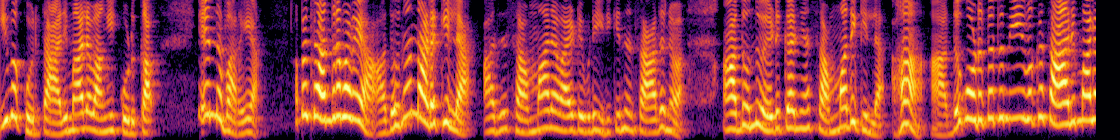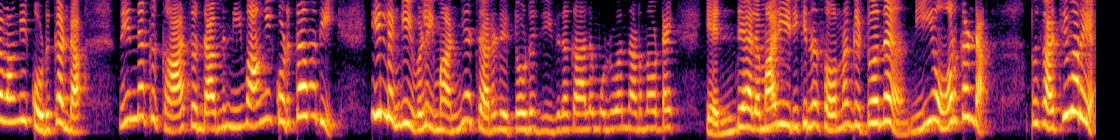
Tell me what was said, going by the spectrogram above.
ഇവക്കൊരു താലിമാല വാങ്ങി കൊടുക്കാം എന്ന് പറയാം. അപ്പം ചന്ദ്ര പറയാ അതൊന്നും നടക്കില്ല. അത് സമ്മാനമായിട്ട് ഇവിടെ ഇരിക്കുന്ന സാധനമാണ് അതൊന്നും എടുക്കാൻ ഞാൻ സമ്മതിക്കില്ല. ആ അത് കൊടുത്തിട്ട് നീ ഇവക്ക് സാരിമാല വാങ്ങി കൊടുക്കണ്ട. നിനക്ക് കാശുണ്ടാകുമ്പോൾ നീ വാങ്ങി കൊടുത്താൽ മതി. ഇല്ലെങ്കിൽ ഇവൾ ഈ മഞ്ഞ ചരടിട്ടോണ്ട് ജീവിതകാലം മുഴുവൻ നടന്നോട്ടെ. എന്റെ അലമാരി ഇരിക്കുന്ന സ്വർണം കിട്ടുമെന്ന് നീ ഓർക്കണ്ട. അപ്പൊ സച്ചി പറയാം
